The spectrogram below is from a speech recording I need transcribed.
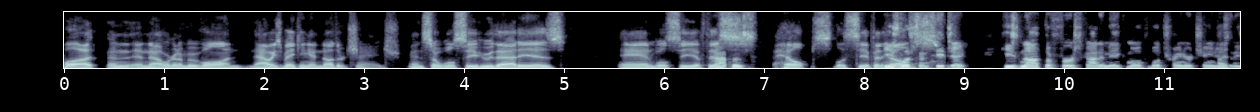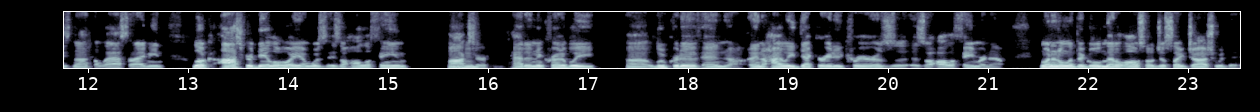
But and and now we're going to move on. Now he's making another change, and so we'll see who that is. and we'll see if this helps. Let's see if it he's, helps. Listen, TJ, he's not the first guy to make multiple trainer changes, I, and he's not the last. And I mean, look, Oscar De La Hoya was is a Hall of Fame mm-hmm. boxer, mm-hmm. had an incredibly uh, lucrative and and highly decorated career as a, as a Hall of Famer now. Won an Olympic gold medal also, just like Joshua did.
